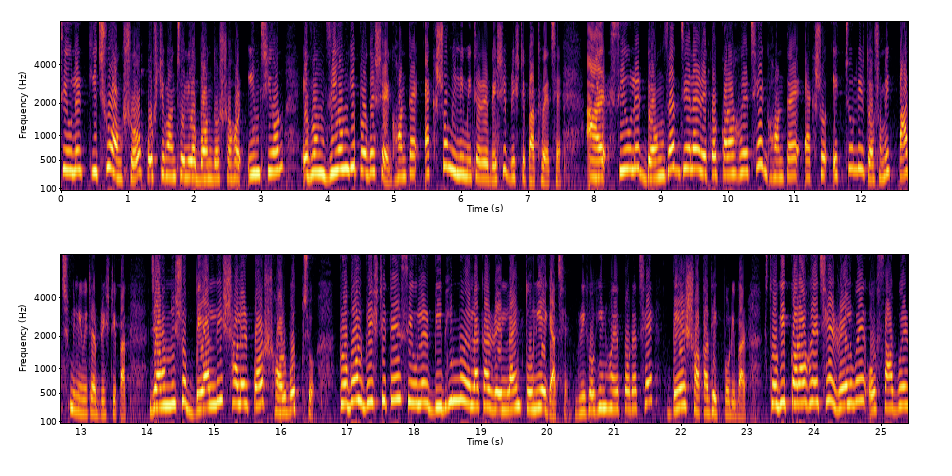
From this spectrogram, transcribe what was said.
সিউলের কিছু অংশ পশ্চিমাঞ্চলীয় বন্দর শহর ইনচিয়ন এবং জিয়ঙ্গি প্রদেশে ঘন্টায় একশো মিলিমিটারের বেশি বৃষ্টিপাত হয়েছে। আর সিউলের ডংজাক জেলায় রেকর্ড করা হয়েছে, ঘন্টায় একশো একচল্লিশ দশমিক পাঁচ মিলিমিটার বৃষ্টিপাত, যা উনিশশো বিয়াল্লিশ সালের পর সর্বোচ্চ। প্রবল বৃষ্টিতে সিউলের বিভিন্ন এলাকার রেল লাইন তলিয়ে গেছে। গৃহহীন হয়ে পড়েছে দেড় শতাধিক পরিবার। স্থগিত করা হয়েছে রেলওয়ে ও সাবওয়ের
